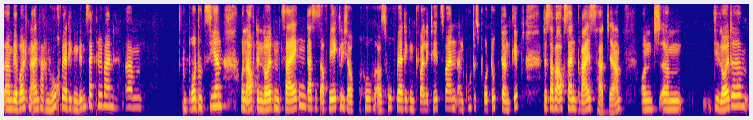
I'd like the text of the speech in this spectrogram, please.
äh, wir wollten einfach einen hochwertigen Winzerglühwein ähm, produzieren und auch den Leuten zeigen, dass es auch wirklich auch hoch, aus hochwertigen Qualitätsweinen ein gutes Produkt dann gibt, das aber auch seinen Preis hat, ja. Und ähm, die Leute,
